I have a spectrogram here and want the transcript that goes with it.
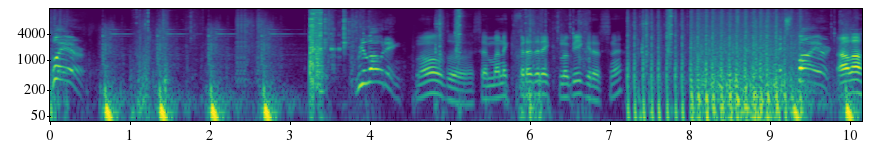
Clear. Reloading. Ne oldu? Sen bana küfür ederek lobiye girersin ha? Expired. Al al.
